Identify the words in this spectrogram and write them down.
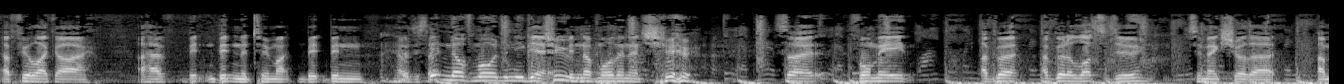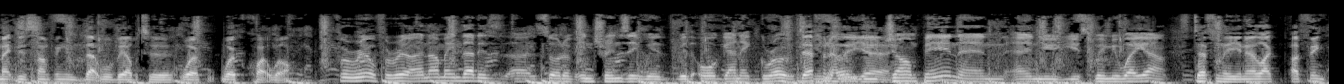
I feel like I I have bitten bitten it too much, bit bitten. How would you say? Bitten off more than you can yeah, chew. bitten off more than a chew. So for me, I've got I've got a lot to do to make sure that I make this something that will be able to work work quite well. For real, for real, and I mean that is uh, sort of intrinsic with, with organic growth. Definitely, you know? yeah. You jump in and and you, you swim your way out. Definitely, you know, like I think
